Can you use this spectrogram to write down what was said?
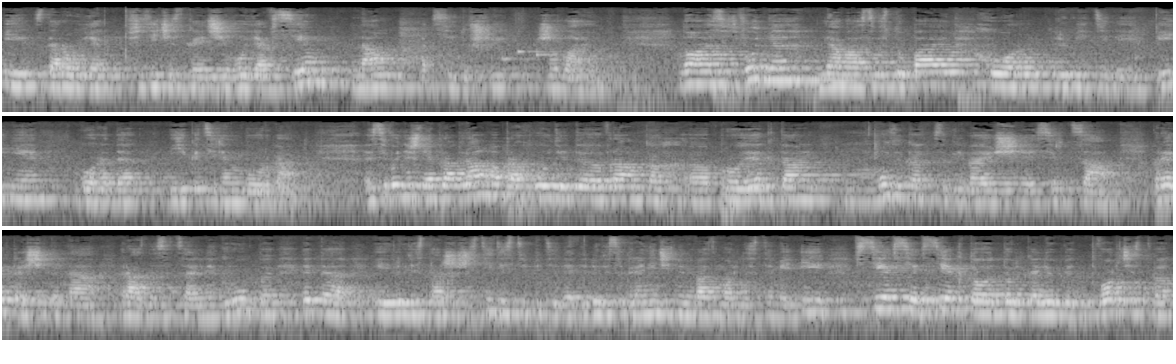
и здоровье физическое, чего я всем нам от всей души желаю. Ну а сегодня для вас выступает хор любителей пения города Екатеринбурга. Сегодняшняя программа проходит э, в рамках э, проекта «Музыка, согревающая сердца». Проект рассчитан на разные социальные группы. Это и люди старше 65 лет, и люди с ограниченными возможностями, и все-все-все, кто только любит творчество,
